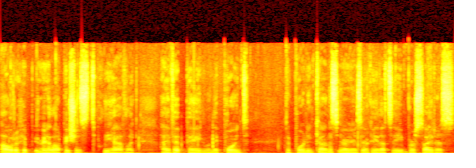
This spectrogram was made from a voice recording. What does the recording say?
outer hip area. A lot of patients typically have like I have hip pain when they point. They're pointing kind of this area and say, okay, that's a bursitis.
